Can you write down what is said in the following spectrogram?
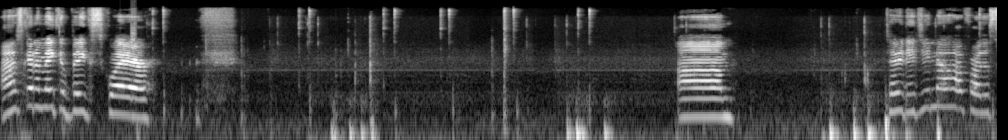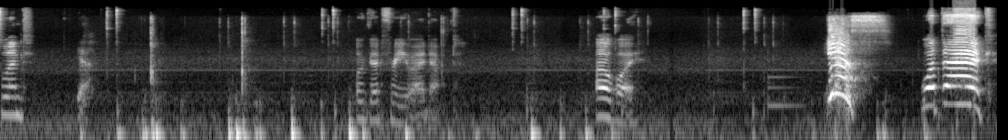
I'm just gonna make a big square. um, Terry, did you know how far this went? Yeah. Well, good for you. I don't. Oh boy. Yes. What the heck?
